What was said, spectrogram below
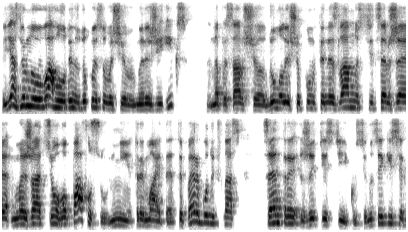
Я звернув увагу, один з дописувачів мережі X написав, що думали, що пункти незламності це вже межа цього пафосу. Ні, тримайте. Тепер будуть в нас центри життєстійкості. Ну, це якийсь як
